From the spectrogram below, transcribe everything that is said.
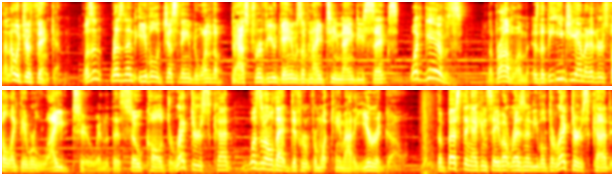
I know what you're thinking. Wasn't Resident Evil just named one of the best reviewed games of 1996? What gives? The problem is that the EGM editors felt like they were lied to, and that this so called director's cut wasn't all that different from what came out a year ago. The best thing I can say about Resident Evil Director's Cut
